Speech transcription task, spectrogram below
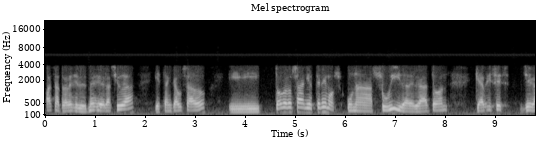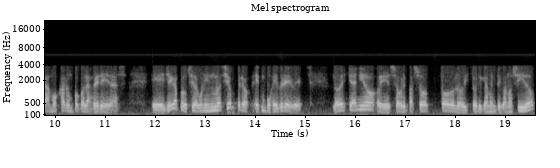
pasa a través del medio de la ciudad y está encausado y todos los años tenemos una subida del gatón que a veces llega a mojar un poco las veredas. Eh, llega a producir alguna inundación, pero es, breve. Lo de este año eh, sobrepasó todo lo históricamente conocido,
